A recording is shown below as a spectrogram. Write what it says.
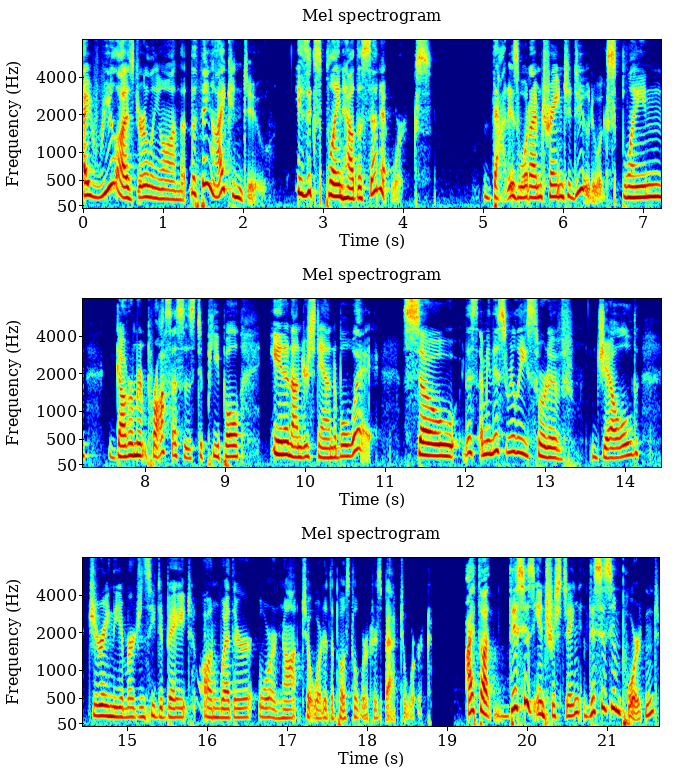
I realized early on that the thing I can do is explain how the Senate works. That is what I'm trained to do, to explain government processes to people in an understandable way. So, this, I mean, this really sort of gelled during the emergency debate on whether or not to order the postal workers back to work. I thought, this is interesting. This is important.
